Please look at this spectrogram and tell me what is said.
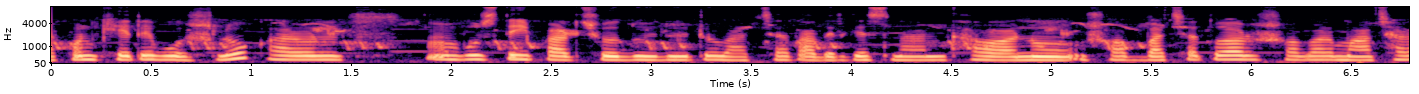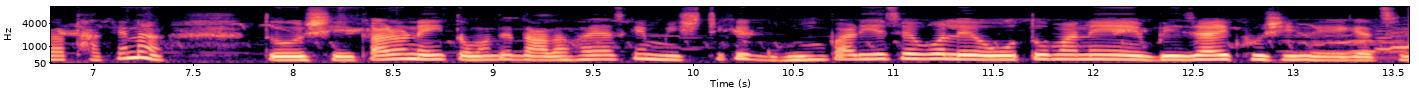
এখন খেতে বসল, কারণ বুঝতেই পারছ, দুই দুটো বাচ্চা তাদেরকে স্নান খাওয়ানো, সব বাচ্চা তো আর সবার মা ছাড়া থাকে না। তো সেই কারণেই তোমাদের দাদাভাই আজকে মিষ্টিকে ঘুম পাড়িয়েছে বলে ও তো মানে বেজায় খুশি হয়ে গেছে।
